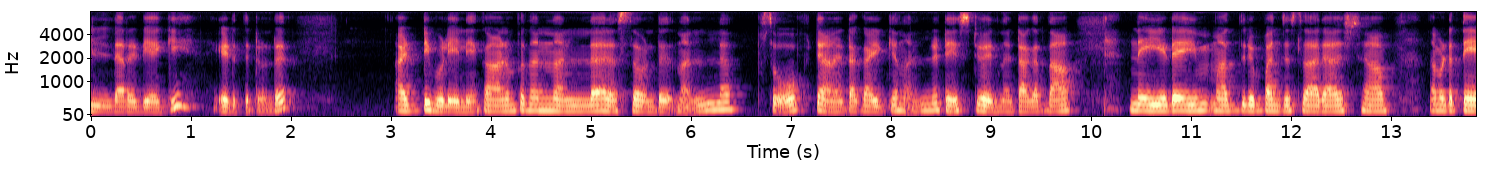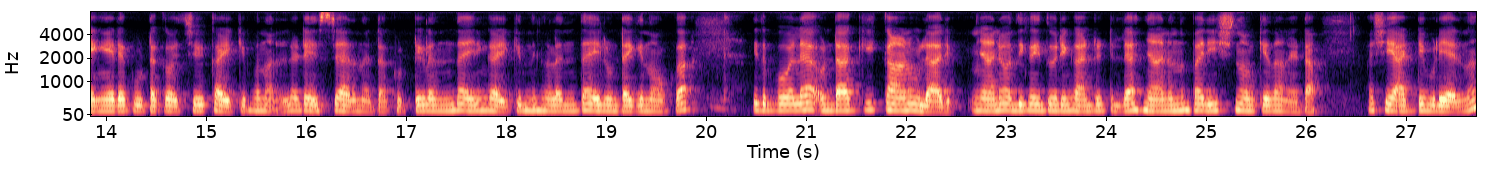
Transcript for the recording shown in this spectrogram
എല്ലാം റെഡിയാക്കി എടുത്തിട്ടുണ്ട്. അടിപൊളിയല്ലേ? കാണുമ്പോൾ തന്നെ നല്ല രസമുണ്ട്. നല്ല സോഫ്റ്റാണ് കേട്ടോ കഴിക്കാൻ. നല്ല ടേസ്റ്റ് വരുന്നു കേട്ടോ. അകത്ത് ആ നെയ്യുടെയും മധുരം പഞ്ചസാര നമ്മുടെ തേങ്ങയുടെ കൂട്ടൊക്കെ വെച്ച് കഴിക്കുമ്പോൾ നല്ല ടേസ്റ്റ് ആയിരുന്നു കേട്ടോ. കുട്ടികൾ എന്തായാലും കഴിക്കും. നിങ്ങൾ എന്തായാലും ഉണ്ടാക്കി നോക്കുക. ഇതുപോലെ ഉണ്ടാക്കി കാണൂല ആരും. ഞാനും അധികം ഇതുവരെയും കണ്ടിട്ടില്ല. ഞാനൊന്നും പരീക്ഷിച്ച് നോക്കിയതാണ് കേട്ടോ. പക്ഷേ അടിപൊളിയായിരുന്നു.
